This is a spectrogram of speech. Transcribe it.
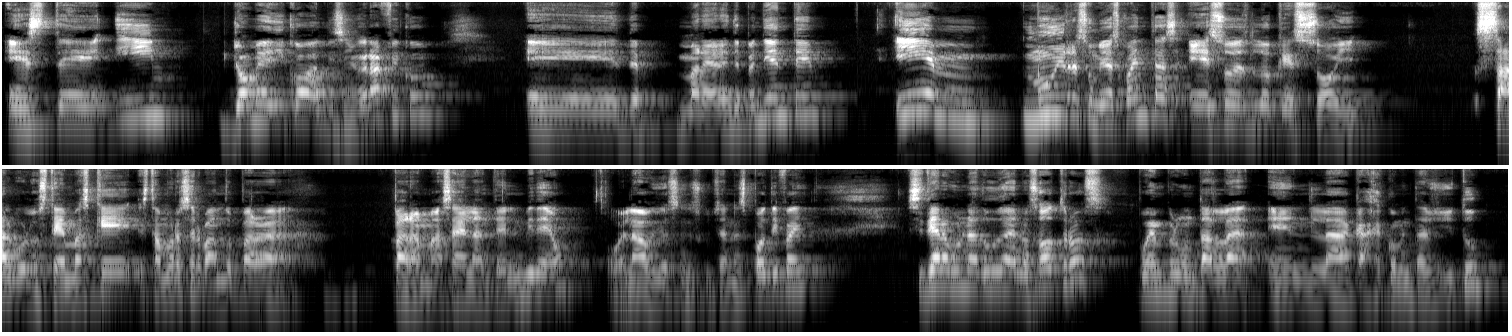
Este, y yo me dedico al diseño gráfico eh, de manera independiente. Y en muy resumidas cuentas, eso es lo que soy, salvo los temas que estamos reservando para, para más adelante en el video o el audio, si nos escuchan en Spotify. Si tienen alguna duda de nosotros, pueden preguntarla en la caja de comentarios de YouTube.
